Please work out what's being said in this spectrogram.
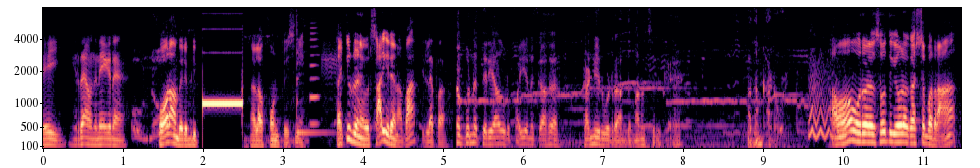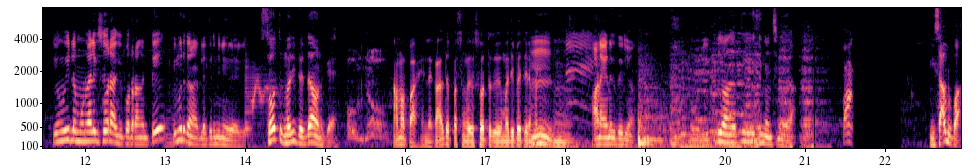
டேய் இரா வந்து நேக்கிறேன். போறான் பேர் எப்படி நல்லா ஃபோன் பேசுனேன் தட்டி விடுறேன் ஒரு சாரி கேட்டானாப்பா இல்லப்பா. பொண்ணு தெரியாத ஒரு பையனுக்காக கண்ணீர் விடுற அந்த மனசு இருக்கு. அதான் கடவுள். அவன் ஒரு சோத்துக்கு எவ்வளவு கஷ்டப்படுறான்? இவங்க வீட்ல மூணு வேலைக்கு சோறு ஆக்கி போடுறாங்கட்டு திமிர்த்த நாட்டுல தெரிஞ்சு சோத்துக்கு மதிப்பு தெரியுதா அவனுக்கு? ஆமாப்பா இந்த காலத்து பசங்க சோத்துக்கு மதிப்பே தெரிய ஆனா எனக்கு தெரியும். ஒரு இட்லி வாங்குறது ஈஸி நினைச்சுக்கிறான் நீ சாப்பிடுப்பா.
